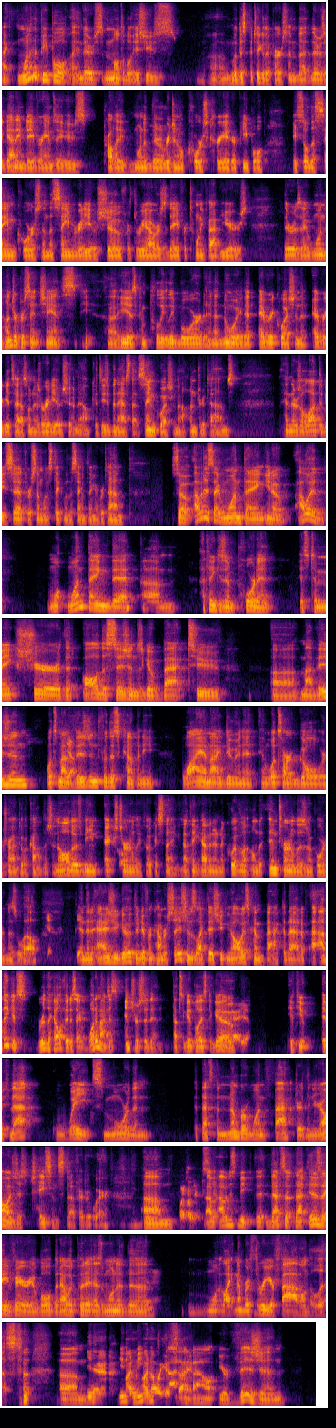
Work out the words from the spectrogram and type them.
like one of the people there's multiple issues um, with this particular person but there's a guy named dave ramsey who's probably one of the original course creator people. He sold the same course and the same radio show for three hours a day for 25 years. There is a 100% chance he, uh, he is completely bored and annoyed at every question that ever gets asked on his radio show now because he's been asked that same question a hundred times. And there's a lot to be said for someone sticking with the same thing every time so I would just say one thing, you know, I would, one thing that um, I think is important is to make sure that all decisions go back to uh, my vision. What's my vision for this company? Why am I doing it? And what's our goal we're trying to accomplish? And all those being externally focused things. And I think having an equivalent on the internal is important as well. And then as you go through different conversations like this, you can always come back to that. I think it's really healthy to say, what am I just interested in? That's a good place to go. Yeah, yeah. If you if that weights more than if that's the number one factor, then you're always just chasing stuff everywhere. Um, I, I, would just be that's a that is a variable, but I would put it as one of the one, like number three or five on the list. um, yeah, I, I know what you're saying about your vision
